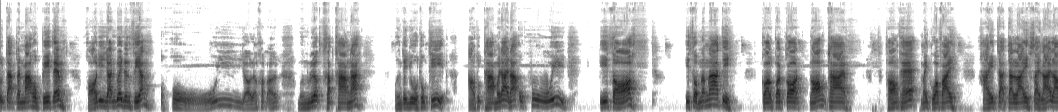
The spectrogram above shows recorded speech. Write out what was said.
รู้จักกันมาหกปีเต็ม ขอยืนยันด้วยหนึ่งเสียง โอ้โหเอาแล้วครับ เอามึงเลือกสักทางนะ มึงจะอยู่ทุกที่ เอาทุกทางไม่ได้นะ โอ้โหอีสอ อีสมน้ำหน้าติ กอดกอดกอดน้องชาย ทองแท้ไม่กลัวไฟ ใครจะจะไล่ใส่ร้ายเรา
